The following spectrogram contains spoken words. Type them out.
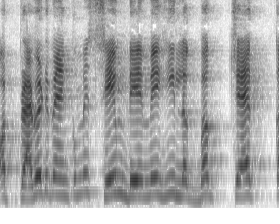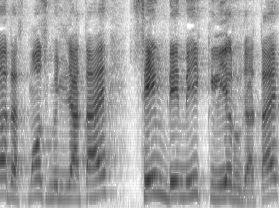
और प्राइवेट बैंक में सेम डे में ही लगभग चेक का रेस्पॉन्स मिल जाता है सेम डे में ही क्लियर हो जाता है।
